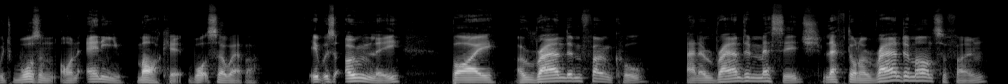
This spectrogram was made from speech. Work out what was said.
which wasn't on any market whatsoever. It was only by a random phone call and a random message left on a random answer phone,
